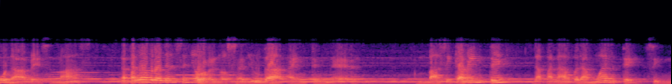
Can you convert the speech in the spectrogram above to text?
Una vez más, la palabra del Señor nos ayuda a entender. Básicamente, la palabra muerte significa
